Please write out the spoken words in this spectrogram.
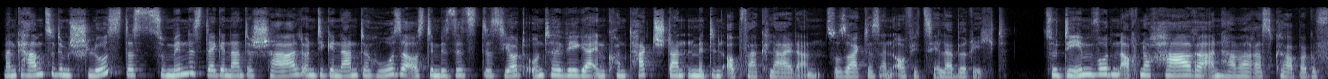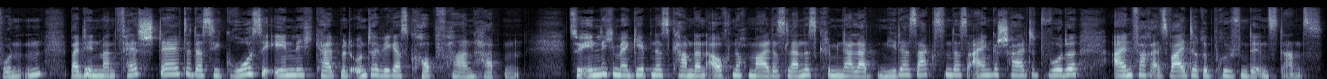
Man kam zu dem Schluss, dass zumindest der genannte Schal und die genannte Hose aus dem Besitz des J. Unterweger in Kontakt standen mit den Opferkleidern, so sagt es ein offizieller Bericht. Zudem wurden auch noch Haare an Hammerers Körper gefunden, bei denen man feststellte, dass sie große Ähnlichkeit mit Unterwegers Kopfhaaren hatten. Zu ähnlichem Ergebnis kam dann auch nochmal das Landeskriminalamt Niedersachsen, das eingeschaltet wurde, einfach als weitere prüfende Instanz.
